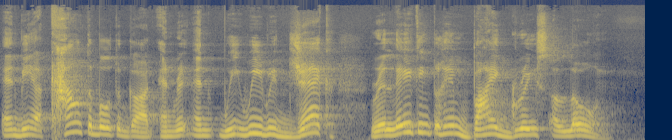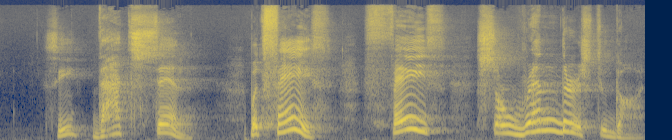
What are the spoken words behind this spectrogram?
and being accountable to God. And, re- and we, we reject relating to Him by grace alone. See, that's sin. But faith, faith surrenders to God.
